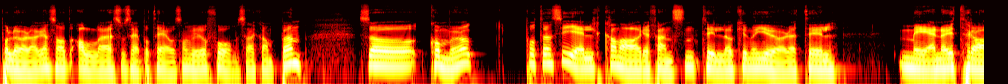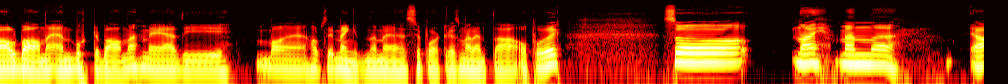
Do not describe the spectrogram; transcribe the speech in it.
på lørdagen, sånn at alle som ser på TV, og sånn vil jo få med seg kampen. Så kommer jo potensielt Kanarifansen til å kunne gjøre det til mer nøytral bane enn bortebane, med de si, mengdene med supportere som er venta oppover. Så Nei, men eh, ja,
